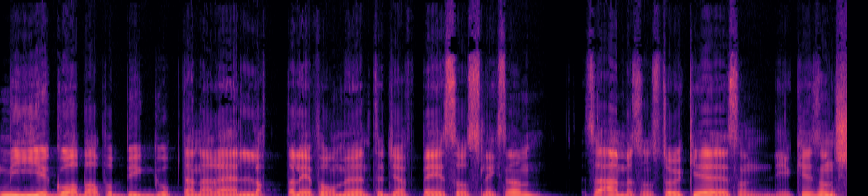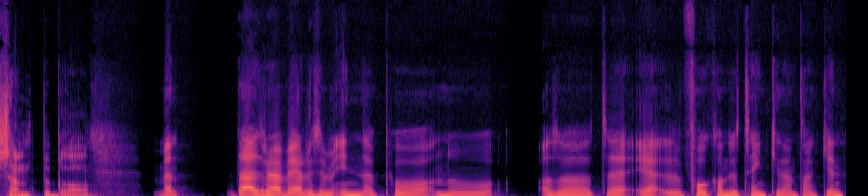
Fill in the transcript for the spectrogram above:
Mye går bare på å bygge opp den der latterlige formuen til Jeff Bezos, liksom. Så Amazon står jo ikke sånn, de er jo ikke sånn kjempebra. Men der tror jeg vi er liksom inne på noe altså at det er, Folk kan jo tenke den tanken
